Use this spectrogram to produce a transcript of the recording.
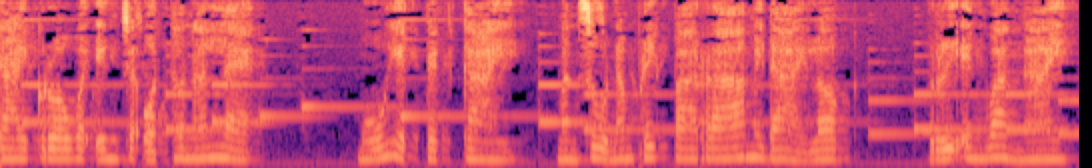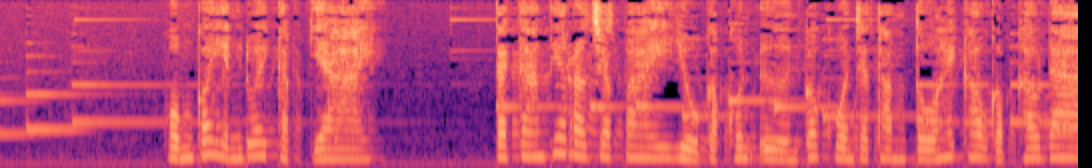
ยายกลัวว่าเองจะอดเท่านั้นแหละ หมูเห็ดเป็ดไก่ มันสู้น้ำพริกปลาร้าไม่ได้หรอก หรือเองว่าไง ผมก็เห็นด้วยกับยาย แต่การที่เราจะไปอยู่กับคนอื่นก็ควรจะทำตัวให้เข้ากับเขาได้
